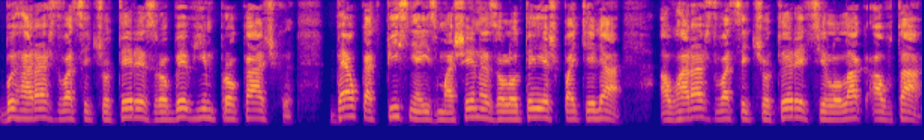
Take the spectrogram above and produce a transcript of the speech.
Би гараж 24 зробив їм прокачки. Бевкат пісня із машини золотиє шпателя. А в гараж 24 цілолак авта.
